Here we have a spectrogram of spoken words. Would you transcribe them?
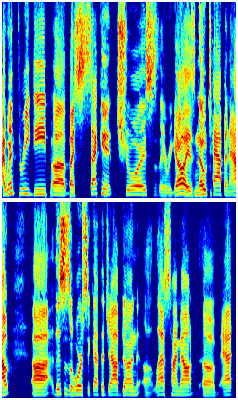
I, went three deep. Uh, by second choice, there we go, is no tapping out. Uh, this is a horse that got the job done uh, last time out at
